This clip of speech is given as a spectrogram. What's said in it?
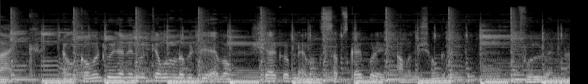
লাইক এবং কমেন্ট করে জানিয়ে দেবেন কেমন হলো ভিডিও এবং শেয়ার করবেন এবং সাবস্ক্রাইব করে আমাদের সঙ্গে থাকতে ভুলবেন না।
